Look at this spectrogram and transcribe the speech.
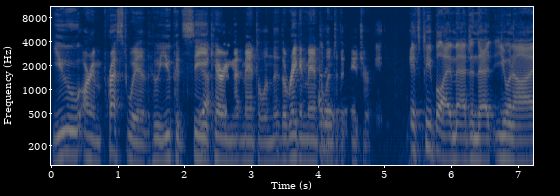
you are impressed with, who you could see yeah. carrying that mantle and the, the Reagan mantle I mean, into the future? It's people I imagine that you and I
